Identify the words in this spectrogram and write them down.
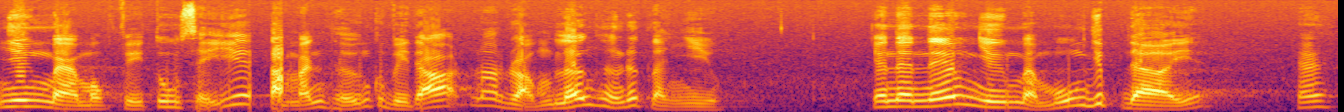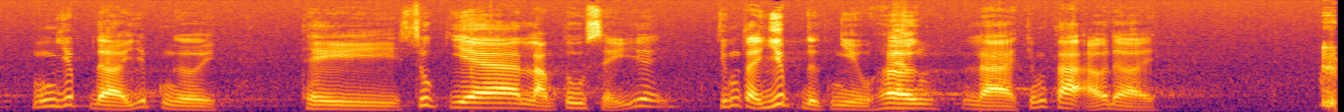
Nhưng mà một vị tu sĩ tầm ảnh hưởng của vị đó nó rộng lớn hơn rất là nhiều. Cho nên nếu như mà muốn giúp đời muốn giúp đời giúp người thì xuất gia làm tu sĩ chúng ta giúp được nhiều hơn là chúng ta ở đời.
